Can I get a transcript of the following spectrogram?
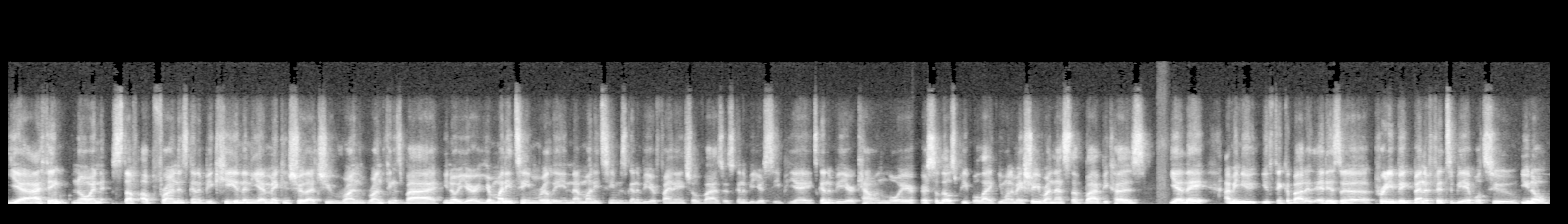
Yeah, I think knowing stuff up front is going to be key, and then yeah, making sure that you run run things by you know your your money team really, and that money team is going to be your financial advisor, it's going to be your CPA, it's going to be your accountant, lawyer. So those people like you want to make sure you run that stuff by because yeah, they, I mean, you, you think about it, it is a pretty big benefit to be able to, you know,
